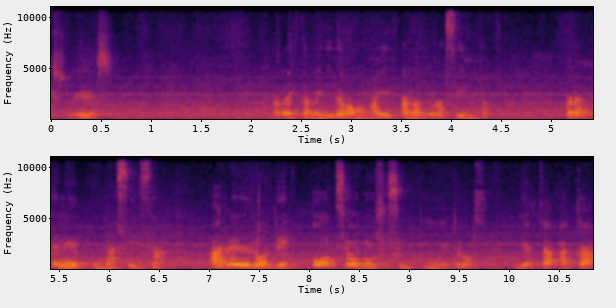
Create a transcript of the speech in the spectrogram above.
Eso es. Para esta medida vamos a ir alando la cinta. para obtener una sisa alrededor de 11 o 12 centímetros de acá a acá.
